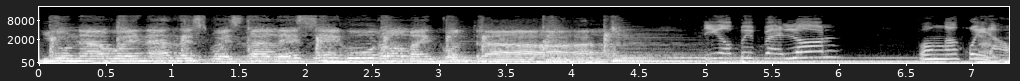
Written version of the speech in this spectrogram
y una buena respuesta de seguro va a encontrar. Tío Pipelón, ponga cuidado.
